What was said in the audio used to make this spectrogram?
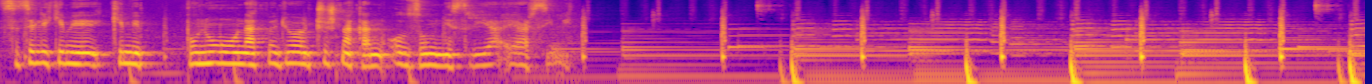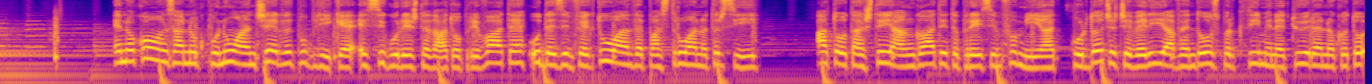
secili kemi kemi punu në atë mënyrën qysh na kanë udhëzu Ministria e Arsimit. E në kohën sa nuk punuan qerdhet publike e sigurisht edhe ato private, u dezinfektuan dhe pastruan në tërësi. Ato tashti janë gati të presin fëmijët, kurdo që qeveria vendos për kthimin e tyre në këto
